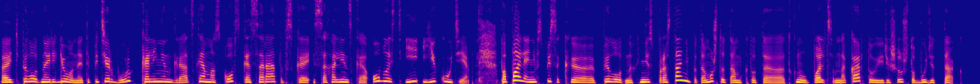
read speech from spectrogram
эти пилотные регионы это Петербург, Калининградская, Московская, Саратовская и Сахалинская область и Якутия. Попали они в список э, пилотных неспроста, не потому что там кто-то ткнул пальцем на карту и решил, что будет так,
